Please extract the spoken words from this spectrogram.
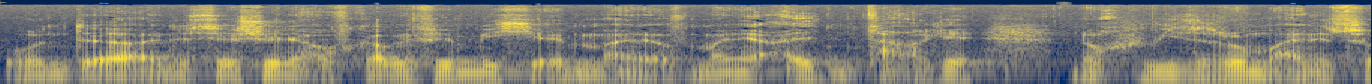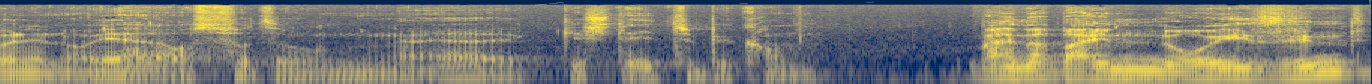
und äh, eine sehr schöne Aufgabe für mich, meine, auf meine alten Tage noch wiederum eine so eine neue Herausforderung äh, gestellt zu bekommen. Weil wir bei neu sind,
